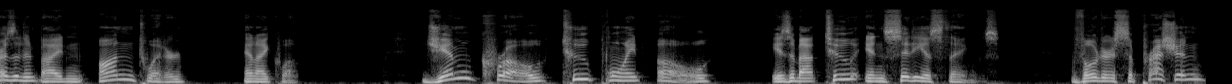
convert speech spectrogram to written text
President Biden on Twitter, and I quote Jim Crow 2.0 is about two insidious things voter suppression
